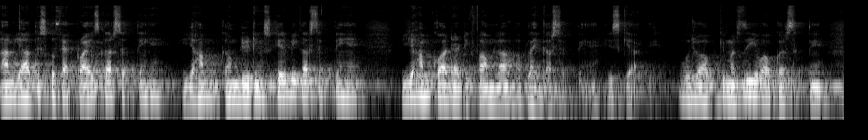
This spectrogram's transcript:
हम या तो इसको फैक्टराइज कर सकते हैं, या हम कंप्लीटिंग स्केयर भी कर सकते हैं, या हम क्वाड्रेटिक फार्मूला अप्लाई कर सकते हैं इसके आगे। वो जो आपकी मर्ज़ी है वो आप कर सकते हैं।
